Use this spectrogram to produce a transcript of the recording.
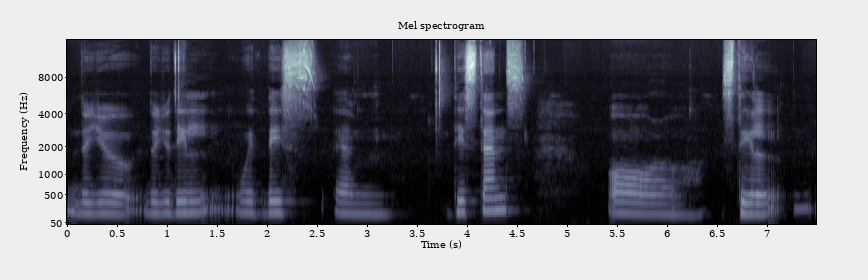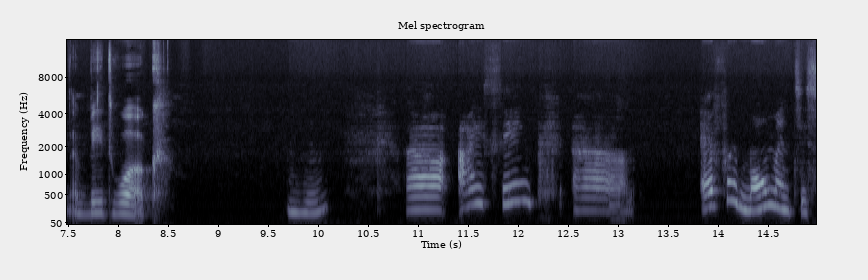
Do you do you deal with this um, distance or still a bit work? hmm Uh, I think uh, every moment is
